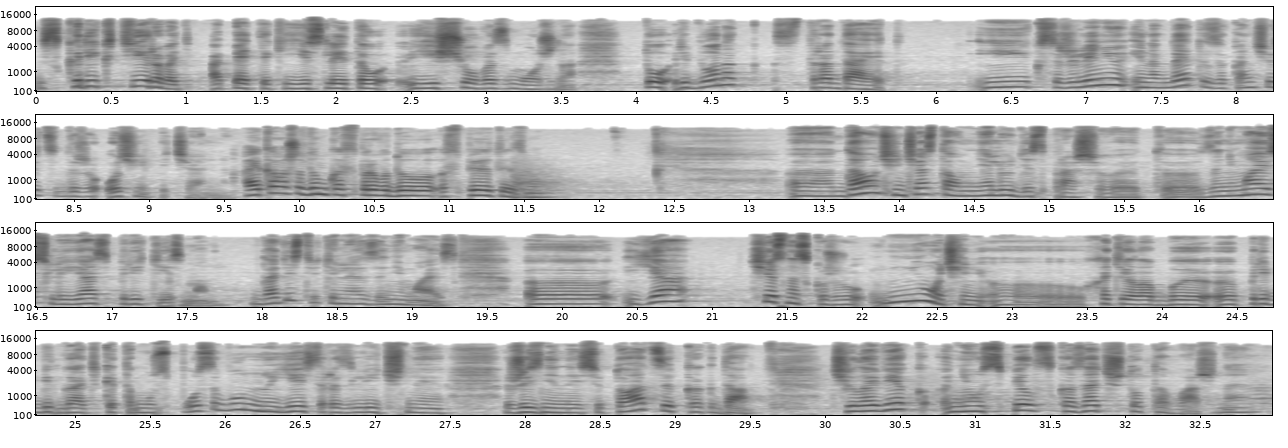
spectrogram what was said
скорректировать, опять-таки, если это еще возможно, то ребенок страдает. И, к сожалению, иногда это заканчивается даже очень печально. А яка ваша думка з приводу спіритизму? Э, Да, очень часто у меня люди спрашивают, э, занимаюсь ли я спиритизмом. Да, действительно, я занимаюсь. Э, Я, честно скажу, не очень э, хотела бы э, прибегать к этому способу, но есть различные жизненные ситуации, когда человек не успел сказать что-то важное,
